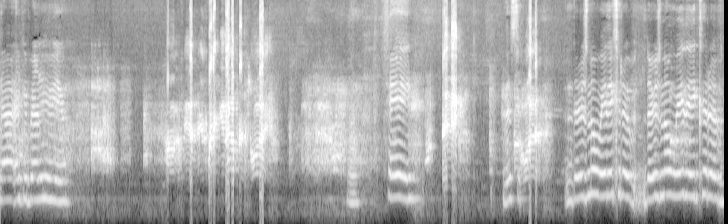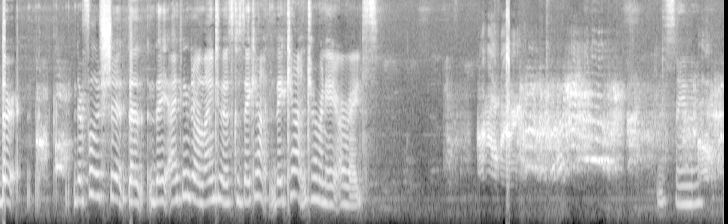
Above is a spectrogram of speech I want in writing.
Yeah, I could barely hear you. Hey, this. There's no way they could have. There's no way they could have. They're. They're full of shit. That they. I think they're lying to us because they can't. They can't terminate our rights. Just saying that.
